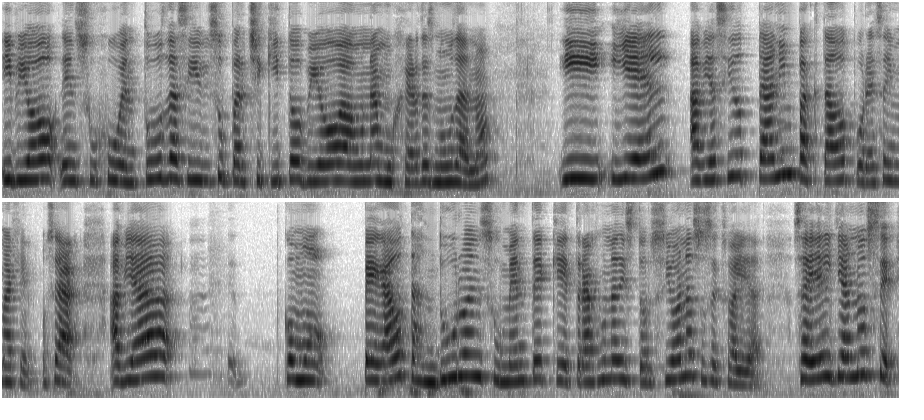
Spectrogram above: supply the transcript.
y vio en su juventud, así súper chiquito, vio a una mujer desnuda, ¿no? Y, y, él había sido tan impactado por esa imagen, o sea, había como pegado tan duro en su mente que trajo una distorsión a su sexualidad. O sea, él ya no se,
